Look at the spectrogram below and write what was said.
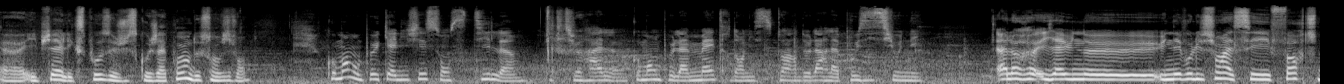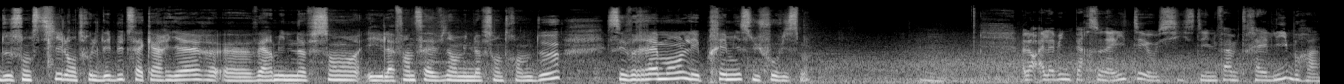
euh, et puis elle expose jusqu'au Japon de son vivant. Comment on peut qualifier son style pictural? Comment on peut la mettre dans l'histoire de l'art, la positionner? Alors, il y a une, une, évolution assez forte de son style entre le début de sa carrière euh, vers 1900 et la fin de sa vie en 1932. C'est vraiment les prémices du fauvisme. Alors, elle avait une personnalité aussi. C'était une femme très libre.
